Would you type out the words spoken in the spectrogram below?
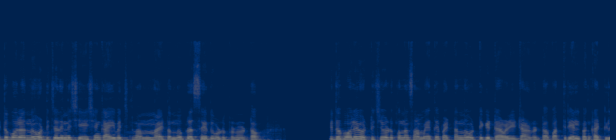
ഇതുപോലെ ഒന്ന് ഒട്ടിച്ചതിന് ശേഷം കൈ വെച്ചിട്ട് നന്നായിട്ടൊന്ന് പ്രസ് ചെയ്ത് കൊടുക്കണം കേട്ടോ. ഇതുപോലെ ഒട്ടിച്ച് കൊടുക്കുന്ന സമയത്ത് പെട്ടെന്ന് ഒട്ടി കിട്ടാൻ വേണ്ടിയിട്ടാണ് കേട്ടോ. പത്തിരി അല്പം കട്ടിൽ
